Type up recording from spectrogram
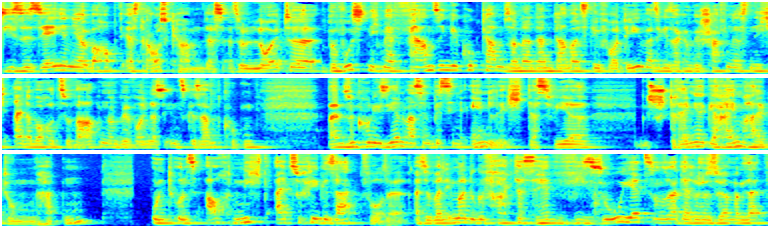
diese Serien ja überhaupt erst rauskamen, dass also Leute bewusst nicht mehr Fernsehen geguckt haben, sondern dann damals DVD, weil sie gesagt haben, wir schaffen es nicht, eine Woche zu warten und wir wollen das insgesamt gucken. Beim Synchronisieren war es ein bisschen ähnlich, dass wir strenge Geheimhaltungen hatten und uns auch nicht allzu viel gesagt wurde. Also wann immer du gefragt hast, hä, wieso jetzt? Und so hat der Regisseur immer gesagt,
